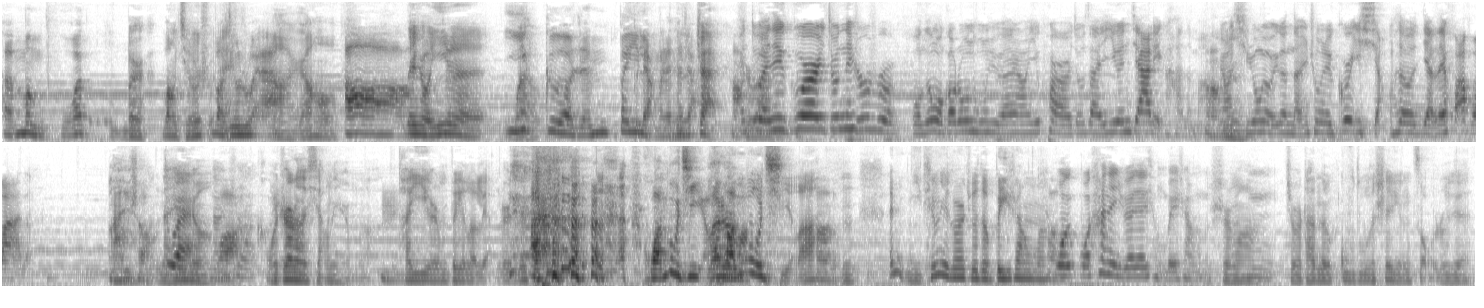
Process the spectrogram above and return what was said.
呃，孟婆不是忘情水，忘情水啊啊，然后啊，那首音乐一个人背两个人的债债啊是吧？对，那歌儿就那时候是我跟我高中同学，然后一块儿就在一个人家里看的嘛啊，然后其中有一个男生，这歌儿一响，他就眼泪哗哗的，男生啊对，男生，男哇生，，我知道他想起什么了嗯，他一个人背了两个人的债，还不起了，还不起了。啊。嗯，哎，你听这歌觉得悲伤吗？啊我我看那觉得也挺悲伤的，是吗？嗯，就是他那孤独的身影走出去，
